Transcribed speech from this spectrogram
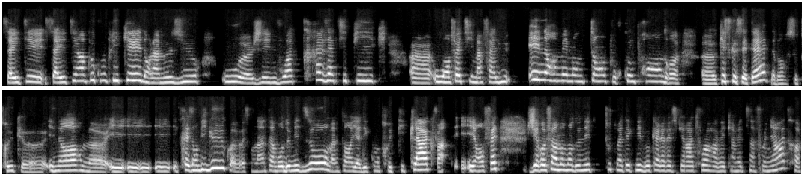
ça a été, ça a été un peu compliqué dans la mesure où j'ai une voix très atypique, où en fait il m'a fallu énormément de temps pour comprendre qu'est-ce que c'était. D'abord ce truc énorme et, très ambigu, quoi, parce qu'on a un timbre de mezzo, en même temps il y a des contre qui claquent. Et, en fait, j'ai refait à un moment donné toute ma technique vocale et respiratoire avec un médecin phoniatre,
